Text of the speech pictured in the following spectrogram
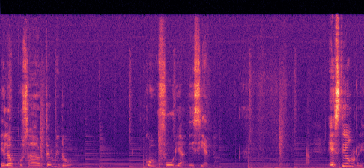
El acusador terminó con furia diciendo, este hombre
